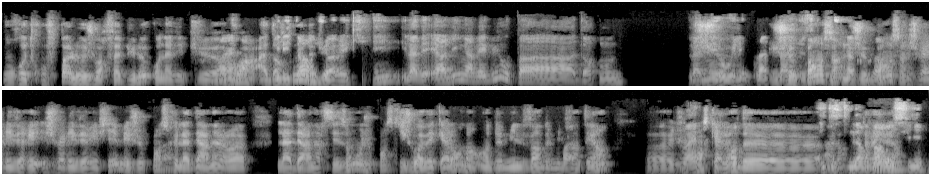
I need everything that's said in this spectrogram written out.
on retrouve pas le joueur fabuleux qu'on avait pu euh, Ouais. voir à Dortmund. joue avec qui? Il avait Erling avec lui ou pas à Dortmund? L'année où il éclate, je pense, hein, je pense, hein, je vais aller véri- je vais aller vérifier, mais je pense que la dernière, euh, la dernière saison, je pense qu'il joue avec Haaland en, en ouais, 2020-2021. Euh, je ouais. pense qu'Haaland, euh, Et Haaland est 19 ans arrivé. Hein. aussi.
